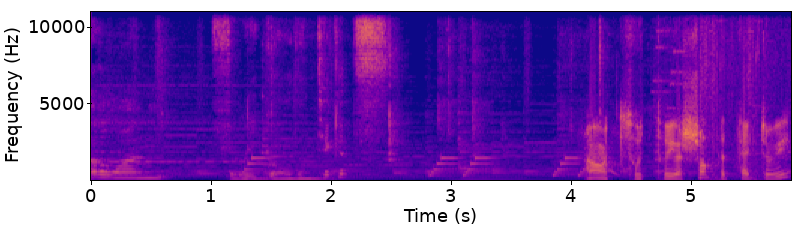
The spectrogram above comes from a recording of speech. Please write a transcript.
Another one. Three golden tickets. Oh, to, to your shop at factory?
